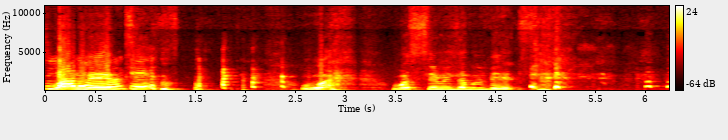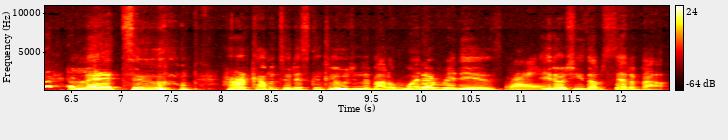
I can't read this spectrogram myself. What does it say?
Do what y'all know led monk to- what what series of events led to her coming to this conclusion about whatever it is Right. you know she's upset about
